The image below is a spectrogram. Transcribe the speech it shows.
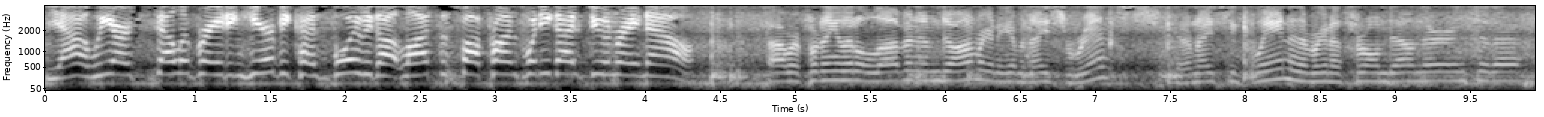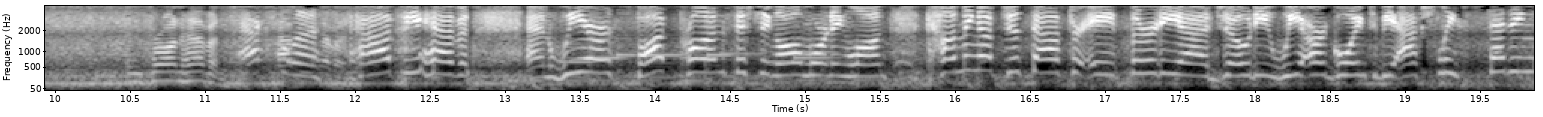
Yeah, we are celebrating here because, boy, we got lots of spot prawns. What are you guys doing right now? Uh, we're putting a little love in them, Dawn. We're going to give them a nice rinse, get them nice and clean, and then we're going to throw them down there into the in prawn heaven. Excellent. Happy heaven. Happy heaven. And we are spot prawn fishing all morning long. Coming up just after 8.30, uh, Jody, we are going to be actually setting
